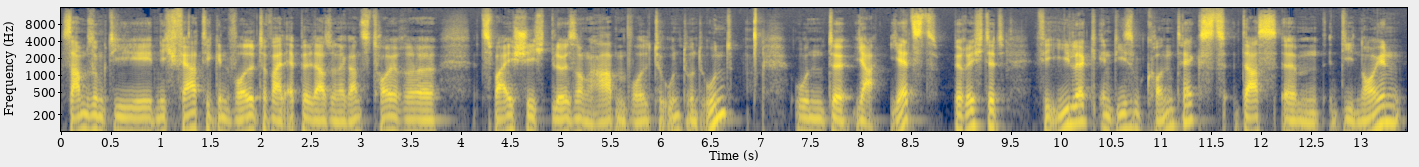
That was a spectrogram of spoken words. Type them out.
Samsung die nicht fertigen wollte, weil Apple da so eine ganz teure Zweischichtlösung haben wollte und, und, und. Und äh, ja, jetzt berichtet The ELEC in diesem Kontext, dass ähm, die neuen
